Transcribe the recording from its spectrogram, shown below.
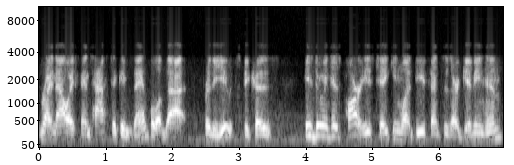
right now a fantastic example of that for the Utes because he's doing his part. He's taking what defenses are giving him.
